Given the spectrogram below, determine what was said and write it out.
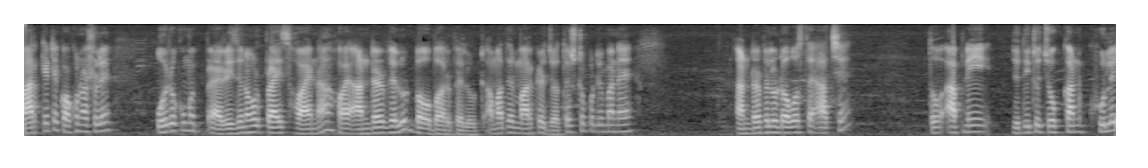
মার্কেটে কখনো আসলে ওই রকম রিজনেবল প্রাইস হয় না, হয় আন্ডার ভ্যালুড বা ওভার ভ্যালুড আমাদের মার্কেট যথেষ্ট পরিমাণে আন্ডার ভ্যালুড অবস্থায় আছে। তো আপনি যদি একটু চোখ কান খুলে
